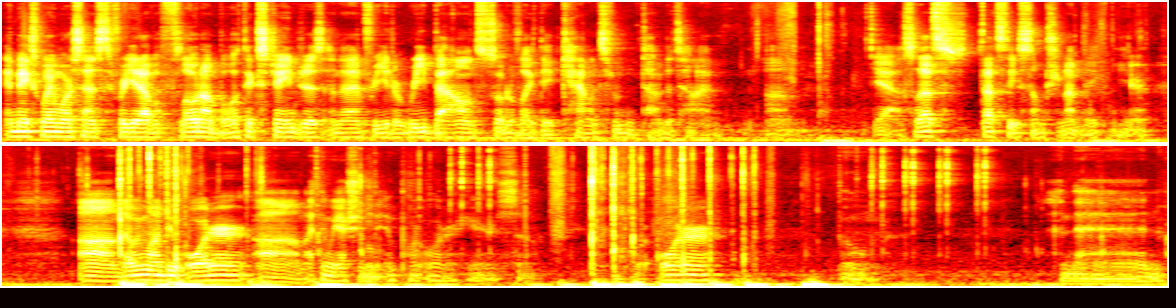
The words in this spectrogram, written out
It makes way more sense for you to have a float on both exchanges and then for you to rebalance sort of like the accounts from time to time. Um, yeah, so that's that's the assumption I'm making here. Um, then we want to do order. Um, I think we actually need to import order here. So order, boom, and then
